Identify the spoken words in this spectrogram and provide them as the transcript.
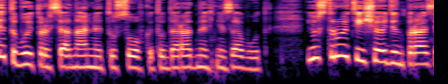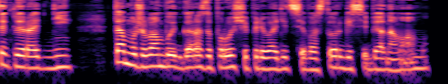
это будет профессиональная тусовка, туда родных не зовут. И устройте еще один праздник для родни. Там уже вам будет гораздо проще переводить все восторги себя на маму.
